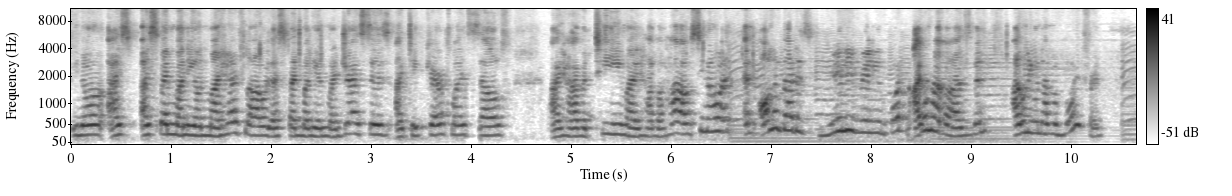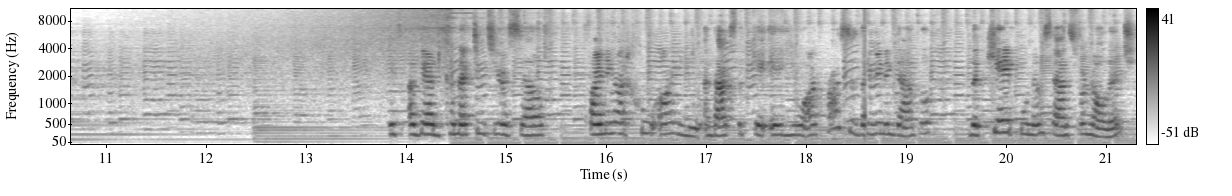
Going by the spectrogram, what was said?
You know, I, I spend money on my hair flowers, I spend money on my dresses, I take care of myself, I have a team, I have a house, you know, and, and all of that is really, really important. I don't have a husband, I don't even have a boyfriend. It's again connecting to yourself, finding out who are you, and that's the KAUR process. I'll give you an example. The K Poonam stands for knowledge,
